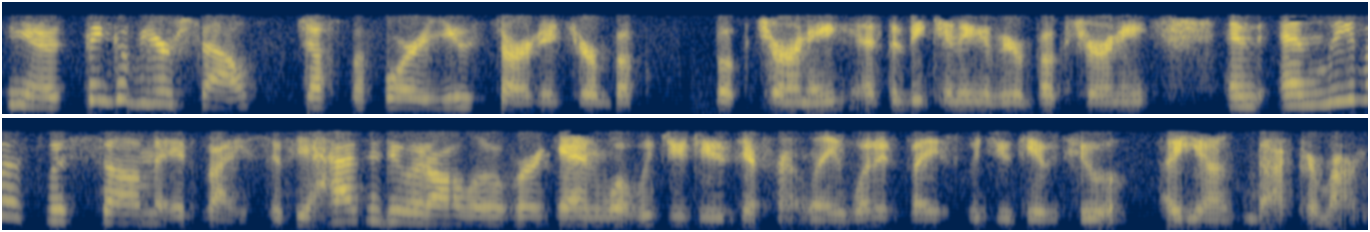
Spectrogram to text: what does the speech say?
you know, think of yourself just before you started your book book journey at the beginning of your book journey and and leave us with some advice. If you had to do it all over again what would you do differently? What advice would you give to a young dr mark?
